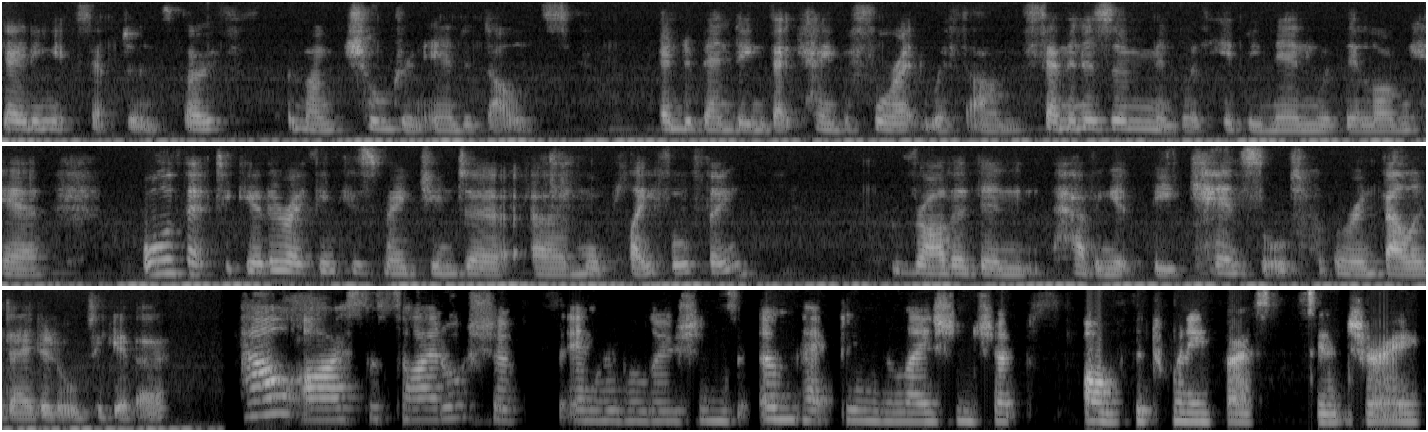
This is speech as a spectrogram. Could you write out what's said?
gaining acceptance both among children and adults. Gender bending that came before it with um, feminism and with hippie men with their long hair. All of that together, I think, has made gender a more playful thing rather than having it be cancelled or invalidated altogether. How are societal shifts and revolutions impacting relationships of the 21st century?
